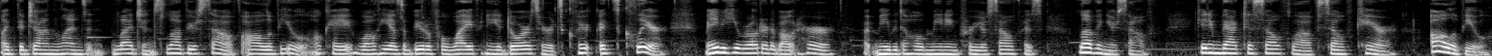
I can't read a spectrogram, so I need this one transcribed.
Like the John Lennon legends, love yourself, all of you. Okay, well he has a beautiful wife and he adores her. It's clear. It's clear. Maybe he wrote it about her, but maybe the whole meaning for yourself is loving yourself, getting back to self love, self care. All of you,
